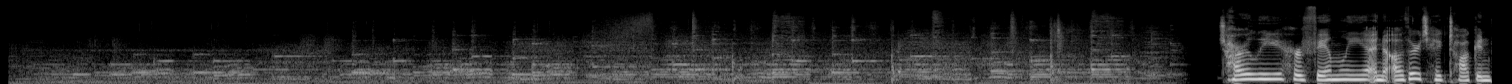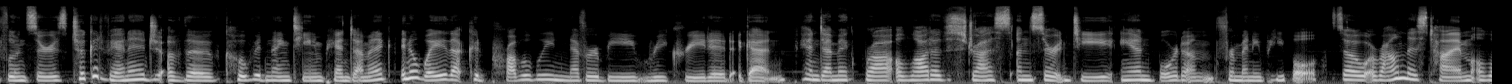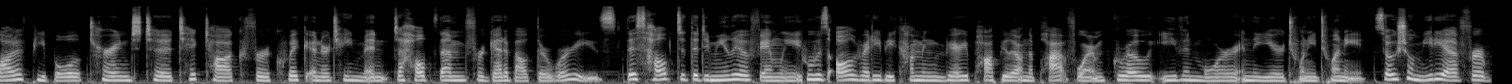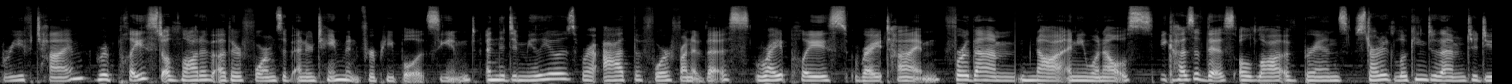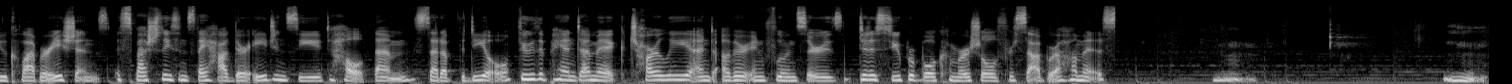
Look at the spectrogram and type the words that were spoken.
Charli, her family, and other TikTok influencers took advantage of the COVID 19 pandemic in a way that could probably never be recreated again. Pandemic brought a lot of stress, uncertainty, and boredom for many people. So, around this time, a lot of people turned to TikTok for quick entertainment to help them forget about their worries. This helped the D'Amelio family, who was already becoming very popular on the platform, grow even more in the year 2020. Social media, for a brief time, replaced a lot of other forms of entertainment for people, it seemed. And the D'Amelios were at the forefront of this right place, right time. For them, not anyone else. Because of this, a lot of brands started looking to them to do collaborations, especially since they had their agency to help them set up the deal. Through the pandemic, Charli and other influencers did a Super Bowl commercial for Sabra hummus. Mm. Mm.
